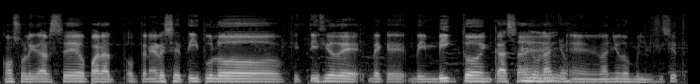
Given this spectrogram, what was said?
consolidarse o para obtener ese título ficticio de, de que de invicto en casa En un año. en el año 2017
